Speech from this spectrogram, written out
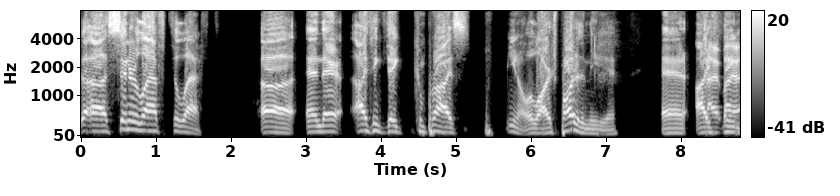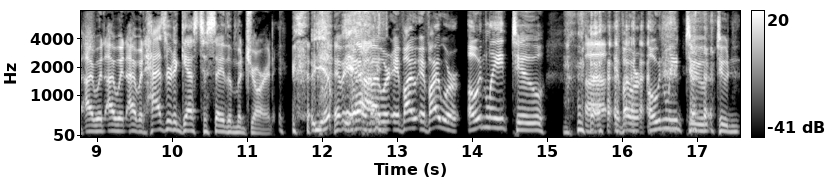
uh, center left to left, uh, and they I think they comprise you know a large part of the media, and I, I, think I, I would I would I would hazard a guess to say the majority. yep, If, if I were if I if I were only to uh, if I were only to to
